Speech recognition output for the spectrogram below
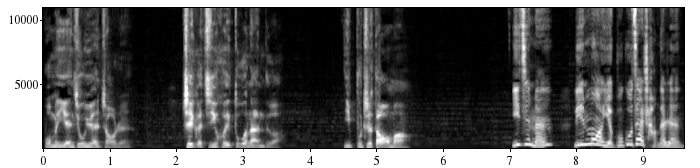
我们研究院招人，这个机会多难得，你不知道吗？一进门，林默也不顾在场的人，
